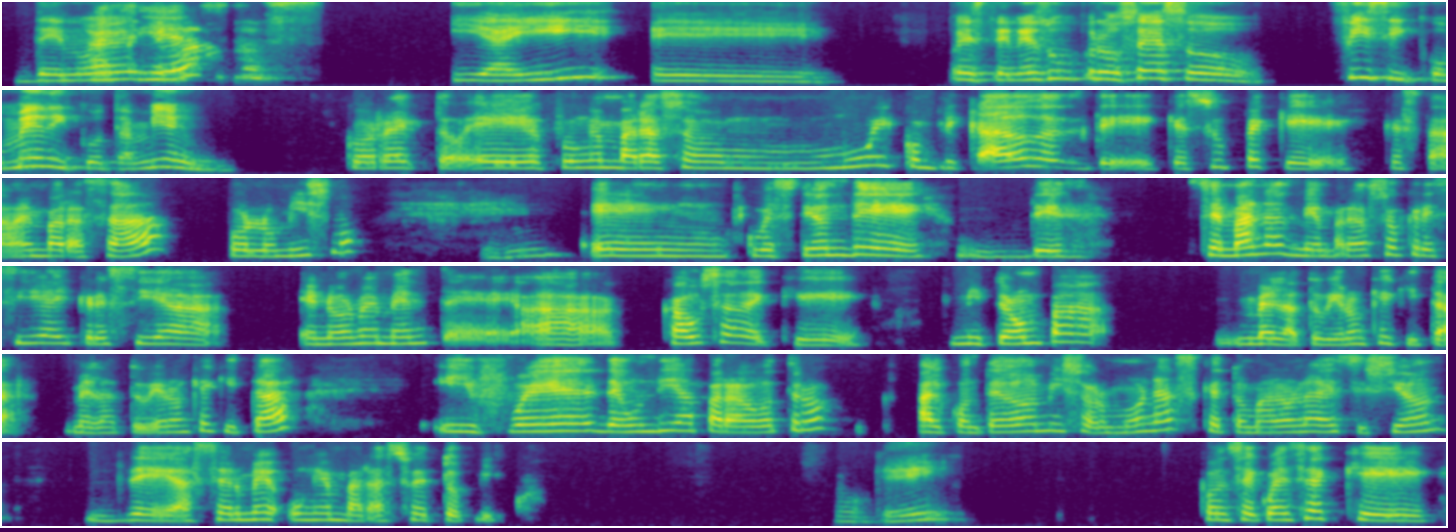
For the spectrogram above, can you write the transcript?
de nueve semanas y ahí eh, pues tenés un proceso físico, médico también. correcto. Eh, fue un embarazo muy complicado desde que supe que, que estaba embarazada por lo mismo. En cuestión de, de semanas, mi embarazo crecía y crecía enormemente a causa de que mi trompa me la tuvieron que quitar, me la tuvieron que quitar y fue de un día para otro al conteo de mis hormonas que tomaron la decisión de hacerme un embarazo etópico. Ok, Consecuencia que,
